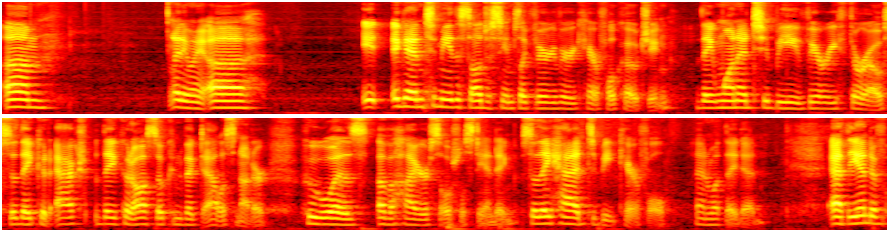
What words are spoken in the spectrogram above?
Um. Anyway, uh, it again to me this all just seems like very very careful coaching. They wanted to be very thorough, so they could act. They could also convict Alice Nutter, who was of a higher social standing. So they had to be careful in what they did. At the end of,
